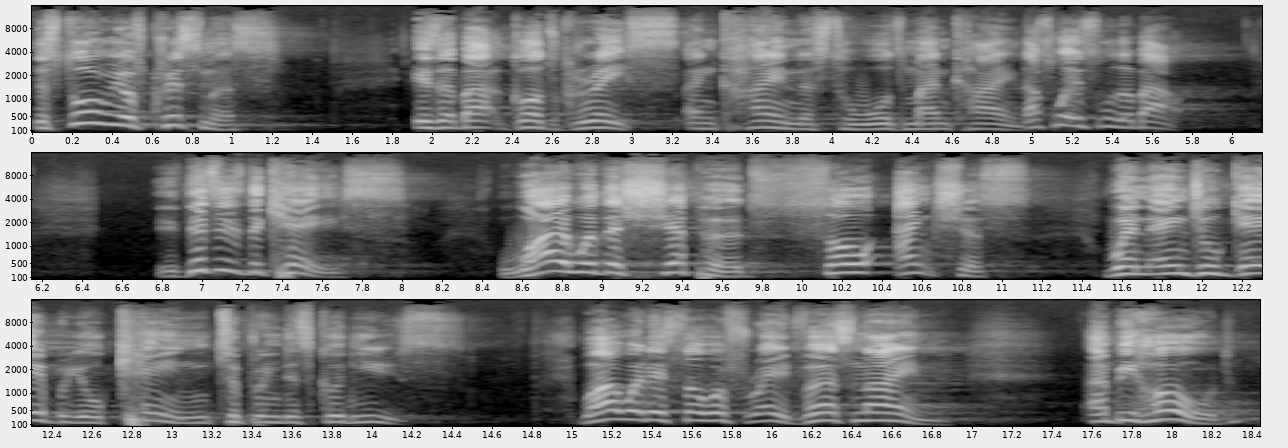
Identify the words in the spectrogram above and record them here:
The story of Christmas is about God's grace and kindness towards mankind. That's what it's all about. If this is the case, why were the shepherds so anxious when angel Gabriel came to bring this good news? Why were they so afraid? Verse 9 And behold,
